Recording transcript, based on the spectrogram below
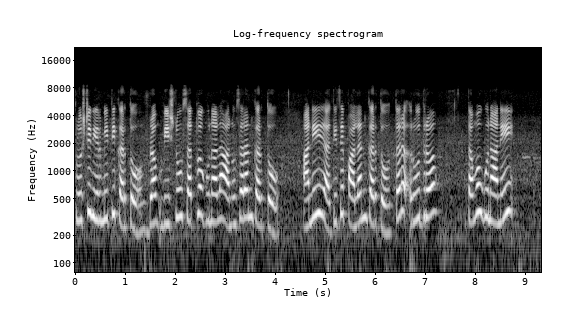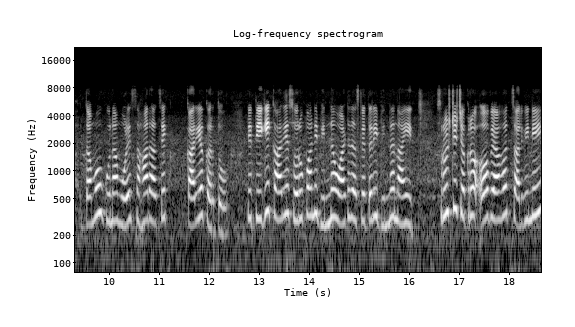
सृष्टी निर्मिती करतो. ब्रह्म विष्णू सत्वगुणाला अनुसरण करतो आणि तिचे पालन करतो. तर रुद्र तमोगुणाने तमोगुणामुळे संहाराचे कार्य करतो. ते तिघे कार्य स्वरूपाने भिन्न वाटत असले तरी भिन्न नाहीत. सृष्टीचक्र अव्याहत चालविणे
